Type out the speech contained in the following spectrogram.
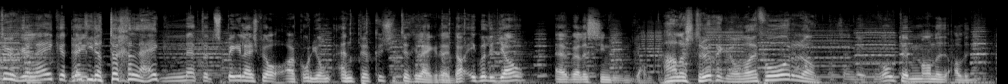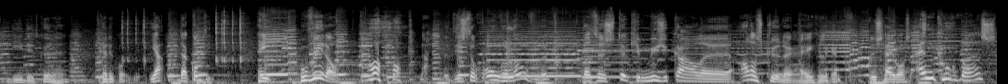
tegelijkertijd. Deed hij dat tegelijk? Met het speellijstspel accordeon en percussie tegelijkertijd. Nou, ik wil het jou uh, wel eens zien doen, Jan. Haal eens terug, ik wil wel even horen dan. Dat zijn de grote mannen alle die, dit kunnen. hè. Ja, daar komt hij. Hey, hoe vind je dat? Nou, dat is toch ongelooflijk? Dat een stukje muzikaal eh, alleskunner eigenlijk. Hè? Dus hij was en kroegbaas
